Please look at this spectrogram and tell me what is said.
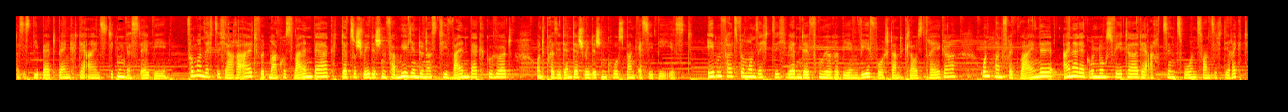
das ist die Bad Bank der einstigen WestLB. 65 Jahre alt wird Markus Wallenberg, der zur schwedischen Familiendynastie Wallenberg gehört und Präsident der schwedischen Großbank SEB ist. Ebenfalls 65 werden der frühere BMW-Vorstand Klaus Dräger und Manfred Weinl, einer der Gründungsväter der 1822 Direkt,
